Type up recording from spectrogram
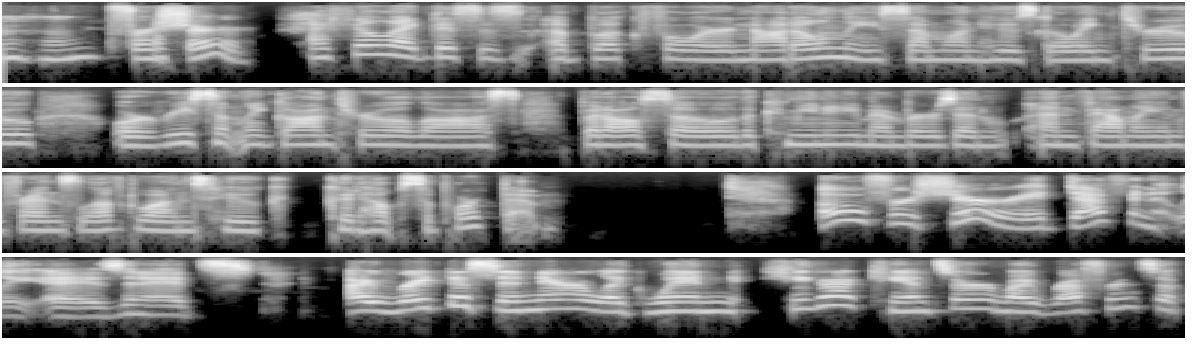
Mm-hmm, for I, sure. I feel like this is a book for not only someone who's going through or recently gone through a loss, but also the community members and, and family and friends, loved ones who c- could help support them. Oh, for sure. It definitely is. And it's, I write this in there like when he got cancer, my reference at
